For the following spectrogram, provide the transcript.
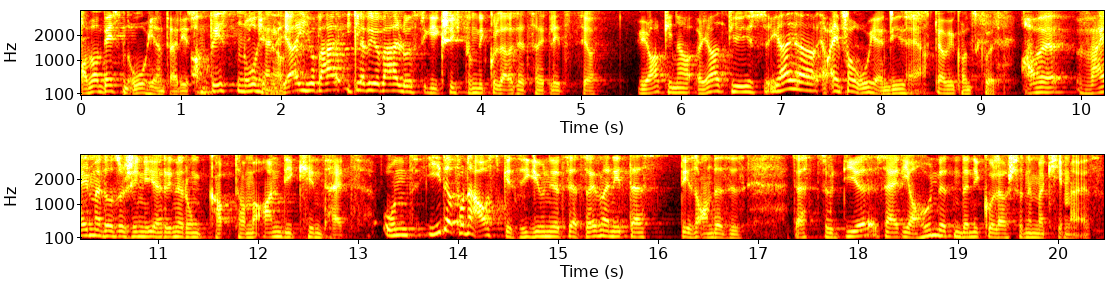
Aber am besten anhören, da sagen. Am besten nachhören. Genau. Ja, ich, auch, ich glaube, ich habe auch eine lustige Geschichte vom Nikolaus erzählt letztes Jahr. Ja, genau. Ja, die ist, ja, ja, einfach anhören, die ist, Ja. glaube ich, ganz gut. Aber weil wir da so schöne Erinnerungen gehabt haben an die Kindheit und ich davon ausgehe, Sigi, und jetzt erzähl mir nicht, dass das anders ist, dass zu dir seit Jahrhunderten der Nikolaus schon immer gekommen ist.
